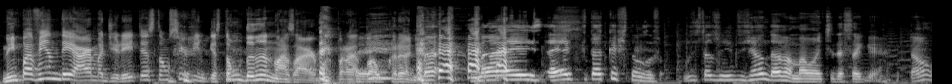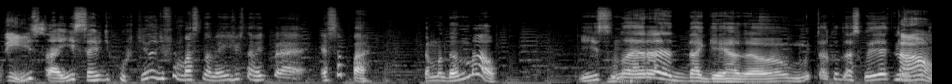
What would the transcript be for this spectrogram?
nem para vender arma direito eles estão servindo, porque estão dando as armas para a Ucrânia. Ma- Mas é que tá a questão. Os Estados Unidos já andavam mal antes dessa guerra. Então, Sim. isso aí serve de cortina de fumaça também, justamente pra essa parte. Tá mandando mal. E isso não era da guerra, não. Muitas das coisas Não.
